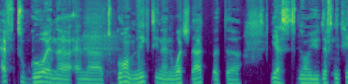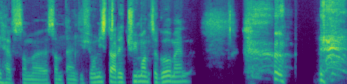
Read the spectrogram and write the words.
have to go and uh, and uh, to go on LinkedIn and watch that. But uh, yes, you know, you definitely have some uh, some talent. If you only started three months ago, man.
